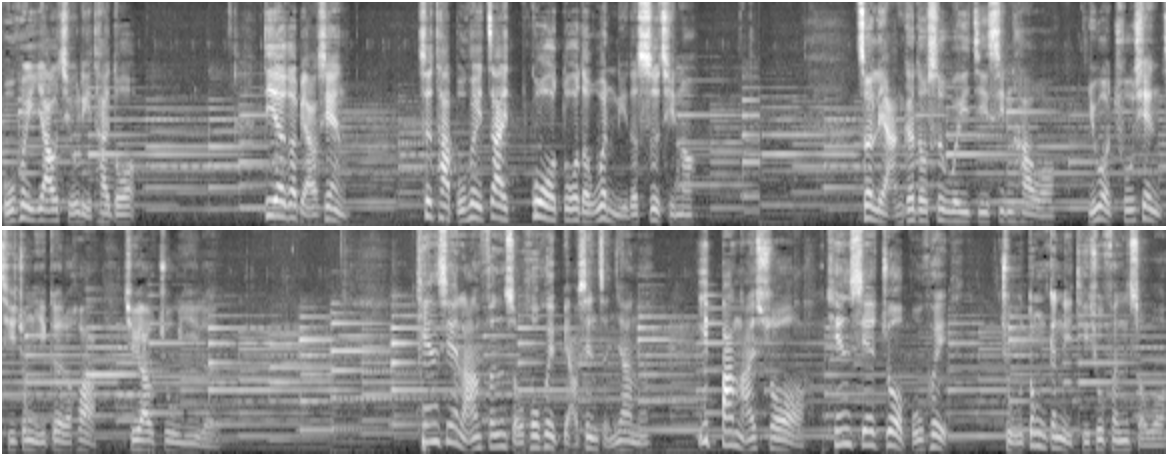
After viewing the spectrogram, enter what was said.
不会要求你太多，第二个表现是他不会再过多的问你的事情哦。这两个都是危机信号哦，如果出现其中一个的话，就要注意了。天蝎男分手后会表现怎样呢？一般来说，天蝎座不会主动跟你提出分手哦，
